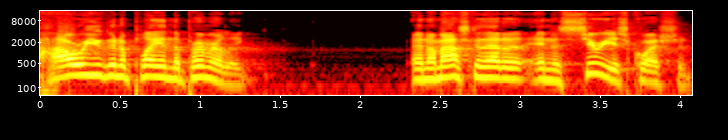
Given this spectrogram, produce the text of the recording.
how are you going to play in the Premier League? And I'm asking that in a serious question.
